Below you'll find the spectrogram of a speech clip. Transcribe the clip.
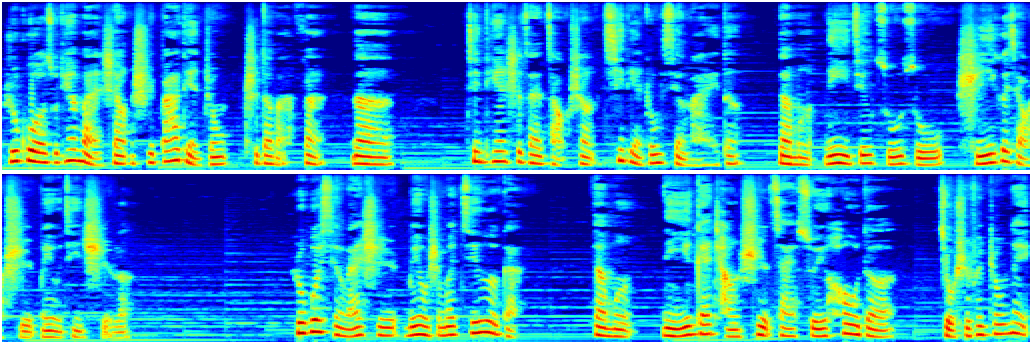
如果昨天晚上是八点钟吃的晚饭，那今天是在早上七点钟醒来的，那么你已经足足十一个小时没有进食了。如果醒来时没有什么饥饿感，那么，你应该尝试在随后的九十分钟内，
